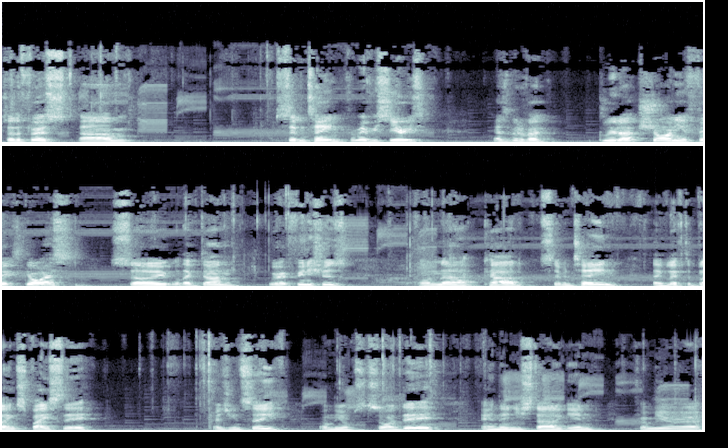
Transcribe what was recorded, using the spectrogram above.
So the first um, 17 from every series has a bit of a glitter shiny effect guys. So what they've done where it finishes on uh, card 17, they've left a blank space there as you can see on the opposite side there. And then you start again from your uh,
